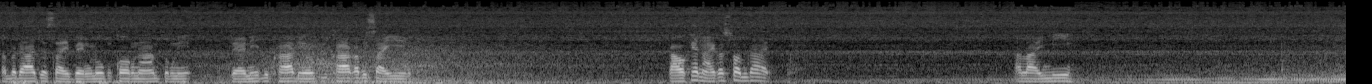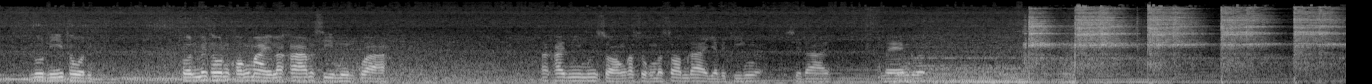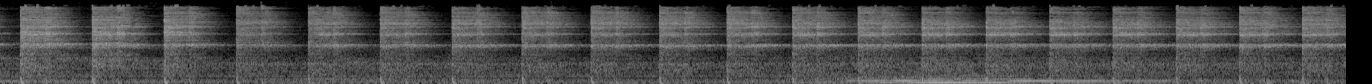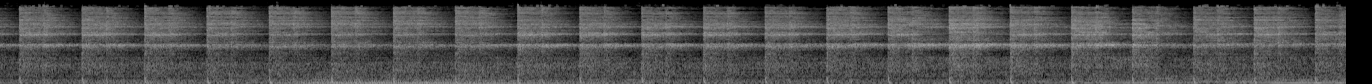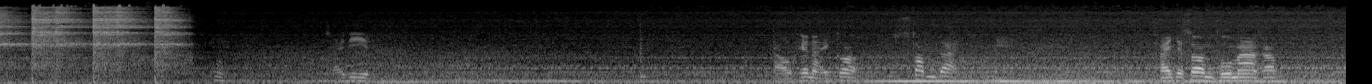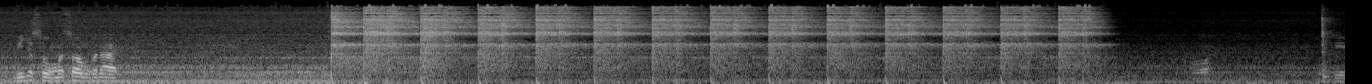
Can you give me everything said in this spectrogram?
ธรรมดาจะใส่แบ่งลมกองน้ำตรงนี้ แต่อันนี้ลูกค้าเดี๋ยวลูกค้าก็ไปใส่เองเก่าแค่ไหนก็ซ่อมได้ อะไรมีรุ่นนี้ทน ทนไม่ทนของใหม่ราคามันสี่หมื่นกว่า ถ้าใครมีมือสองก็ส่งมาซ่อมได้ อย่าไปทิ้งเสียดายแรงด้วย ใช้ดี เก่าแค่ไหนก็ซ่อมได้ ใครจะซ่อมโทรมาครับหรือจะส่งมาซ่อมก็ได้โอเค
